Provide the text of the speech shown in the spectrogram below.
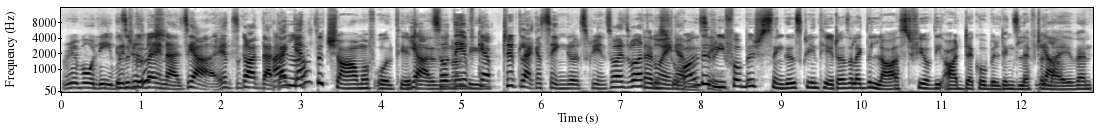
Rivoli, which is, good? very nice. Yeah, it's got that. I Like love the charm of old theaters yeah, so they've the- kept it like a single screen, so it's worth that is going and All the seeing. refurbished single screen theaters are like the last few of the Art Deco buildings left Yeah. alive. And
